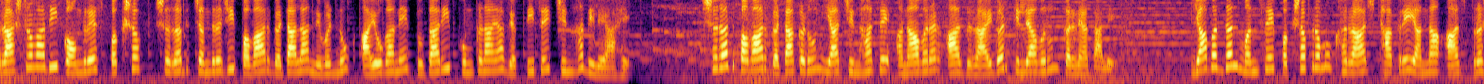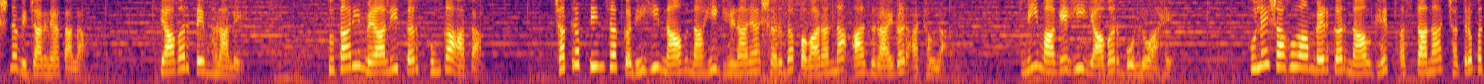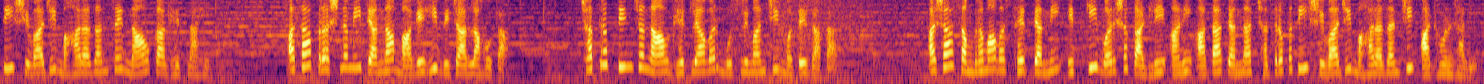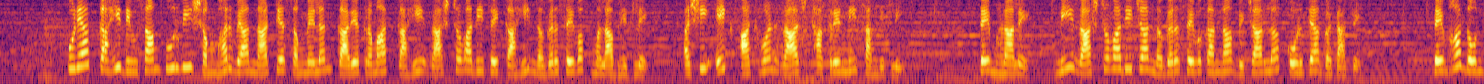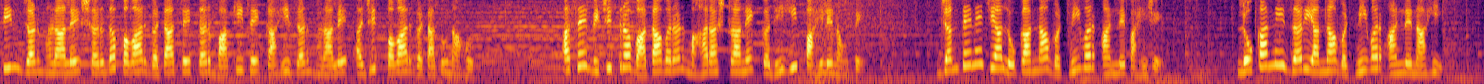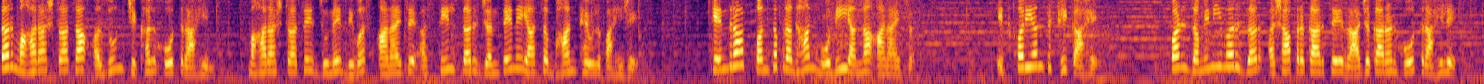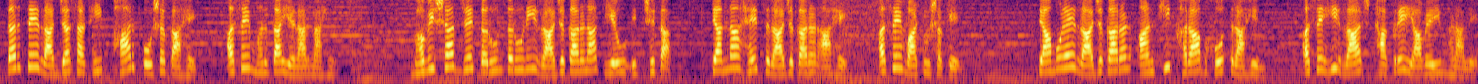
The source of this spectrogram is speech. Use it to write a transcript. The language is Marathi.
राष्ट्रवादी काँग्रेस पक्ष शरद चंद्रजी पवार गटाला निवडणूक आयोगाने तुतारी फुंकणाऱ्या व्यक्तीचे चिन्ह दिले आहे. शरद पवार गटाकडून या चिन्हाचे अनावरण आज रायगड किल्ल्यावरून करण्यात आले. याबद्दल मनसे पक्षप्रमुख राज ठाकरे यांना आज प्रश्न विचारण्यात आला. त्यावर ते म्हणाले तुतारी मिळाली तर फुंका आता. छत्रपतींचं कधीही नाव नाही घेणाऱ्या शरद पवारांना आज रायगड आठवला. मी मागेही यावर बोललो आहे. फुले शाहू आंबेडकर नाव घेत असताना छत्रपती शिवाजी महाराजांचे नाव का घेत नाही? असा प्रश्न मी त्यांना मागेही विचारला होता. छत्रपतींचं नाव घेतल्यावर मुस्लिमांची मते जातात. अशा संभ्रमावस्थेत त्यांनी इतकी वर्ष काढली आणि आता त्यांना छत्रपती शिवाजी महाराजांची आठवण झाली. पुण्यात काही दिवसांपूर्वी शंभरव्या नाट्य संमेलन कार्यक्रमात काही राष्ट्रवादीचे काही नगरसेवक मला भेटले अशी एक आठवण राज ठाकरेंनी सांगितली. ते म्हणाले मी राष्ट्रवादीच्या नगरसेवकांना विचारलं कोणत्या गटाचे. तेव्हा दोन तीन जण म्हणाले शरद पवार गटाचे तर बाकीचे काही जण म्हणाले अजित पवार गटातून आहोत. असे विचित्र वातावरण महाराष्ट्राने कधीही पाहिले नव्हते. जनतेनेच या लोकांना वटणीवर आणले पाहिजे. लोकांनी जर यांना वटणीवर आणले नाही तर महाराष्ट्राचा अजून चिखल होत राहील. महाराष्ट्राचे जुने दिवस आणायचे असतील तर जनतेने याचं भान ठेवलं पाहिजे. केंद्रात पंतप्रधान मोदी यांना आणायचं. इथपर्यंत ठीक आहे. पण जमिनीवर जर अशा प्रकारचे राजकारण होत राहिले तर ते राज्यासाठी फार पोषक आहे असे म्हणता येणार नाही. भविष्यात जे तरुण तरुणी राजकारणात येऊ इच्छितात त्यांना हेच राजकारण आहे असे वाटू शकेल. त्यामुळे राजकारण आणखी खराब होत राहील असेही राज ठाकरे यावेळी म्हणाले.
